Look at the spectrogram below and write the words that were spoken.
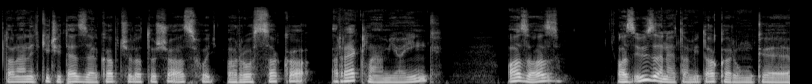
talán egy kicsit ezzel kapcsolatos az, hogy a rosszak a reklámjaink, azaz az üzenet, amit akarunk ö,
